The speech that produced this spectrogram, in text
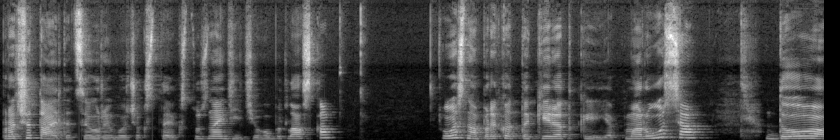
Прочитайте цей уривочок з тексту, знайдіть його, будь ласка. Ось, наприклад, такі рядки, як Маруся до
